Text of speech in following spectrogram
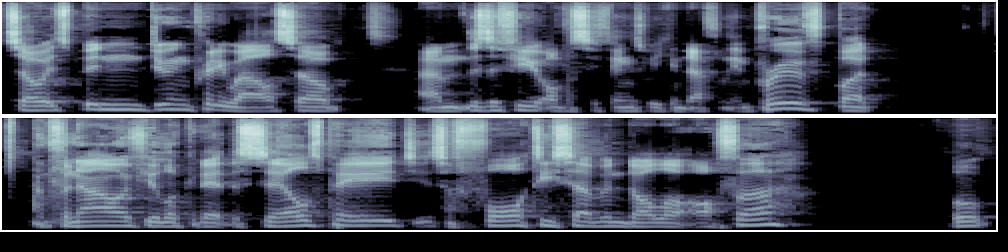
So it's been doing pretty well. So um, there's a few obviously things we can definitely improve, but and for now, if you look at it, the sales page, it's a $47 offer. Oh,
